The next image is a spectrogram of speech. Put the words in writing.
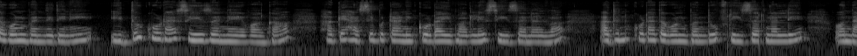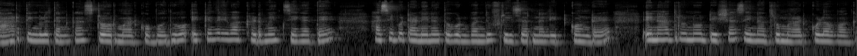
ತೊಗೊಂಡು ಬಂದಿದ್ದೀನಿ. ಇದು ಕೂಡ ಸೀಸನ್ನೇ ಇವಾಗ. ಹಾಗೆ ಹಸಿ ಬಟಾಣಿ ಕೂಡ ಇವಾಗಲೇ ಸೀಸನ್ ಅಲ್ವಾ? ಅದನ್ನು ಕೂಡ ತೊಗೊಂಡು ಬಂದು ಫ್ರೀಝರ್ನಲ್ಲಿ ಒಂದು ಆರು ತಿಂಗಳು ತನಕ ಸ್ಟೋರ್ ಮಾಡ್ಕೋಬೋದು. ಏಕೆಂದರೆ ಇವಾಗ ಕಡಿಮೆಗೆ ಸಿಗುತ್ತೆ. ಹಸಿ ಬಟಾಣಿನ ತೊಗೊಂಡು ಬಂದು ಫ್ರೀಝರ್ನಲ್ಲಿ ಇಟ್ಕೊಂಡ್ರೆ ಏನಾದ್ರೂ ಡಿಶಸ್ ಏನಾದರೂ ಮಾಡ್ಕೊಳ್ಳೋವಾಗ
